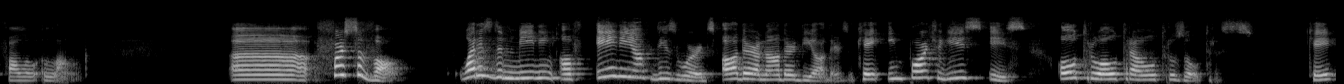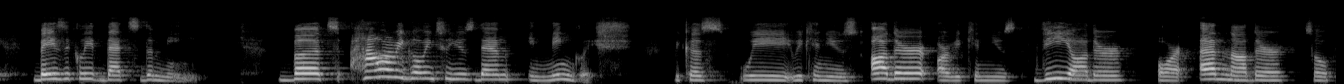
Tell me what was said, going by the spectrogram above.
follow along. Uh, first of all, what is the meaning of any of these words? Other, another, the others, okay? In Portuguese is outro, outra, outros, outras, okay? Basically, that's the meaning. But how are we going to use them in English? Because we, we can use other, or we can use the other, or another. So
